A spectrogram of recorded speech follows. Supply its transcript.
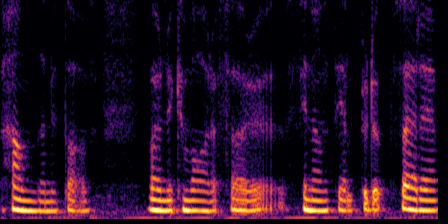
handeln utav vad det nu kan vara för finansiell produkt så är det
